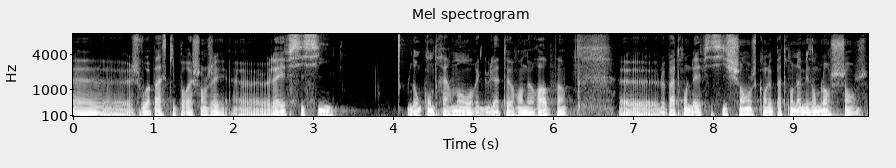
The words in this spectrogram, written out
euh, je vois pas ce qui pourrait changer. la FCC. Donc, contrairement aux régulateurs en Europe, le patron de la FCC change quand le patron de la Maison Blanche change.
